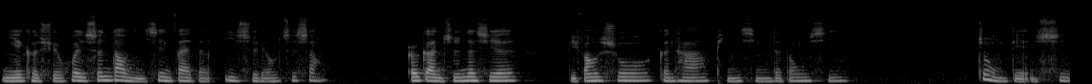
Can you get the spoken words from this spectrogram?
你也可学会升到你现在的意识流之上，而感知那些，比方说跟它平行的东西。重点是。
